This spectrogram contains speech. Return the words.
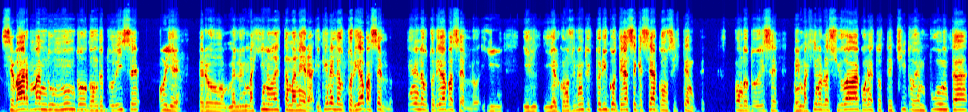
se va armando un mundo donde tú dices, oye, pero me lo imagino de esta manera, y tienes la autoridad para hacerlo, tienes la autoridad para hacerlo, y, y, el conocimiento histórico te hace que sea consistente. Cuando tú dices, me imagino la ciudad con estos techitos en punta,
